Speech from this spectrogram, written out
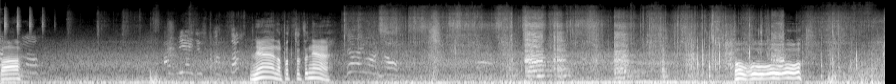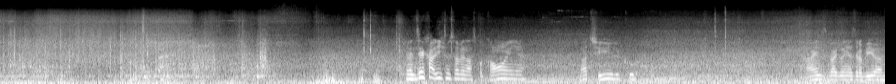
Pa. A wjedziesz pod to? Nie, no pod to to nie. Dawaj mordo! O, o, o, o. Więc jechaliśmy sobie na spokojnie, na chillku. A nic złego nie zrobiłem.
